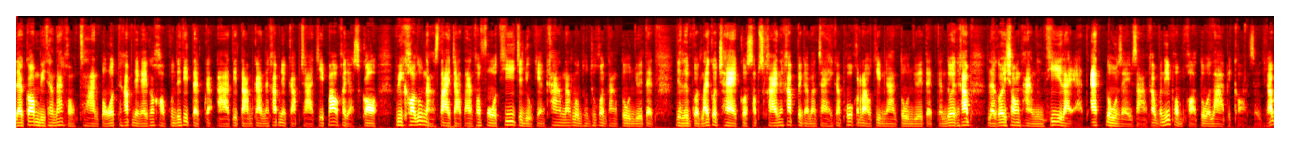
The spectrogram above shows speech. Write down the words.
แล้วก็มีทางด้านของซานโตสนะครับยังไงก็ขอบคุณที่ติดตามติดตามกันนะครับอย่างกับชาชีเป้าขยับสกอร์วิเคราะห์ลูกหนังสไตล์จ่าแตงท็อปโฟที่จะอยู่เคียงข้างนักลงทุนทุกคนทางตูนยูไนเต็ดอย่าลืมกดไลค์กดแชร์กด subscribe นะครับเป็นกำลังใจให้กับพวกเราทีมงานตูนยูไนเต็ดกันด้วยนะครับแล้วก็ช่องทางหนึ่งที่ไลน์แอดแอดตูนสามครับวันนี้ผมขอตัวลาไปก่อน สวัสดีครับ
